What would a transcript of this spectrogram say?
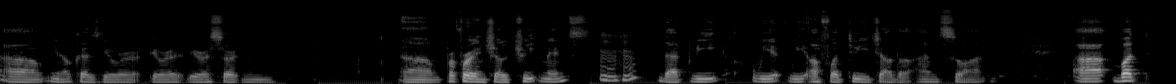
Um, you know, because there were there were there were certain um, preferential treatments mm-hmm. that we we we offered to each other and so on. Uh, but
